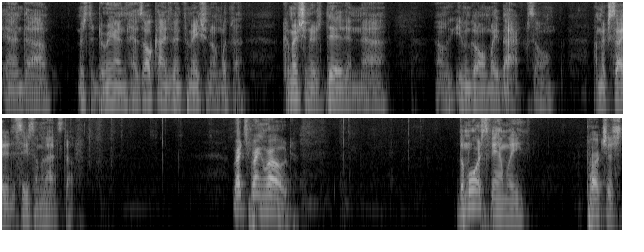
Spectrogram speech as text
And uh, Mr. Duran has all kinds of information on what the commissioners did, and uh, even going way back. So I'm excited to see some of that stuff. Red Spring Road. The Morse family purchased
